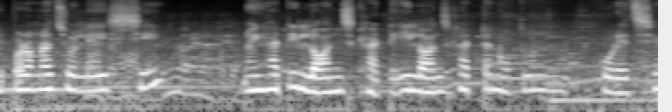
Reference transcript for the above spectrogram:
এরপর আমরা চলে এসেছি নৈহাটি লঞ্চ ঘাটে। এই লঞ্চ ঘাটটা নতুন করেছে।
